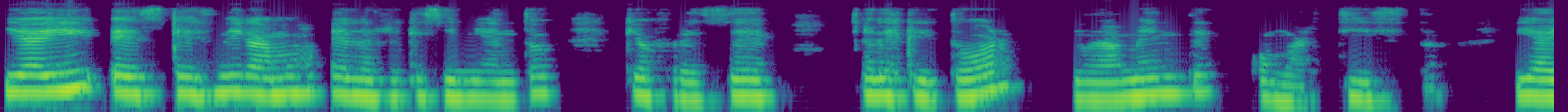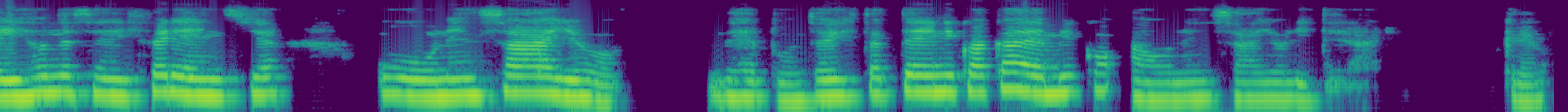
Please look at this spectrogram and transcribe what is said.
Y ahí es, es digamos, el enriquecimiento que ofrece el escritor nuevamente como artista. Y ahí es donde se diferencia un ensayo desde el punto de vista técnico académico a un ensayo literario, creo.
